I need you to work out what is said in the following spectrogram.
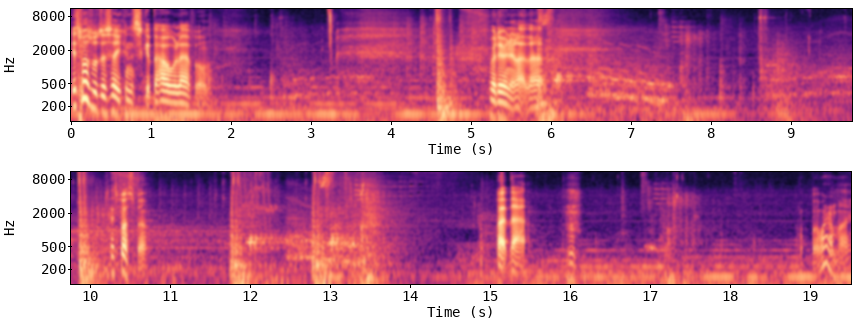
It's possible to say you can skip the whole level. We're doing it like that. It's possible. Like that. Hmm. Where am I?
